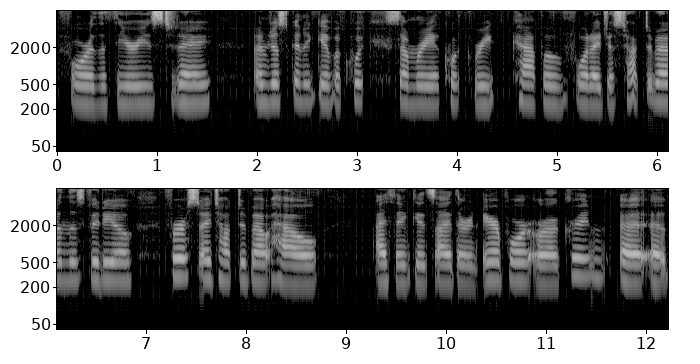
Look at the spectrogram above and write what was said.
for the theories today. I'm just going to give a quick summary, a quick recap of what I just talked about in this video. First, I talked about how I think it's either an airport or a crane, a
